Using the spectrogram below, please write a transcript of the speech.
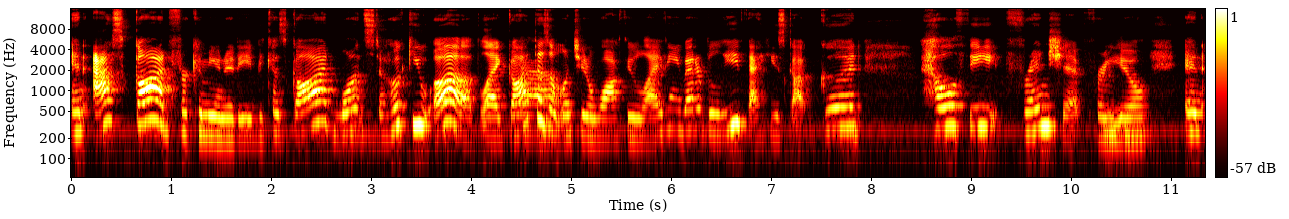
and ask God for community because God wants to hook you up. Like, God yeah. doesn't want you to walk through life, and you better believe that He's got good healthy friendship for mm-hmm. you. And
